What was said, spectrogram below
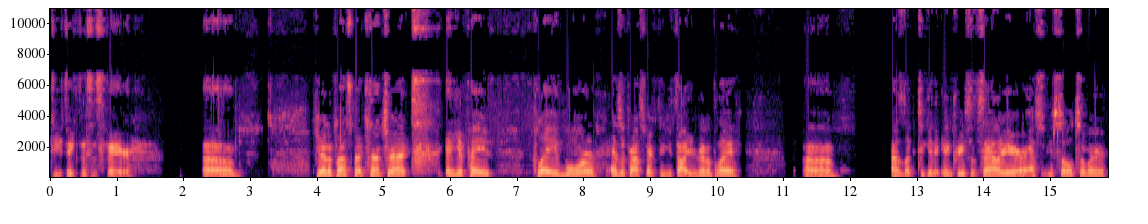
Do you think this is fair? Um, if you're on a prospect contract and you pay play more as a prospect than you thought you were going to play, um, I'd look to get an increase in salary or ask to be sold somewhere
